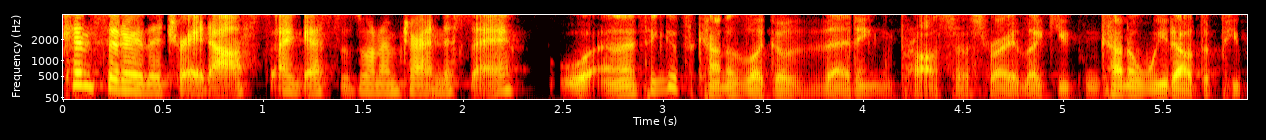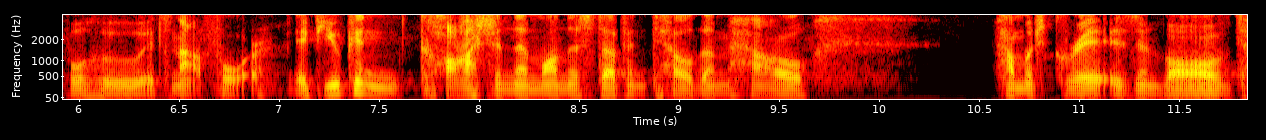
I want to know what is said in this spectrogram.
consider the trade-offs i guess is what i'm trying to say. Well and i think it's kind of like a vetting process right? Like you can kind of weed out the people who it's not for. If you can caution them on this stuff and tell them how how much grit is involved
